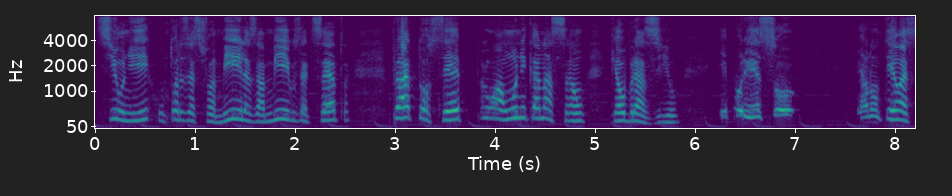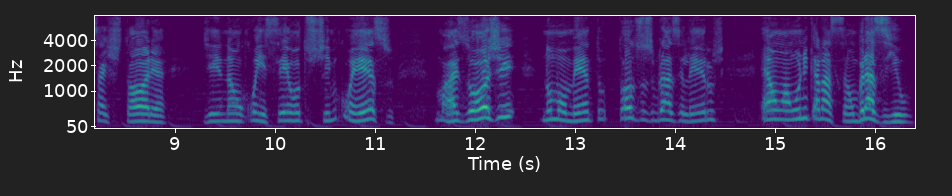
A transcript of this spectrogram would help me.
se unir com todas as famílias, amigos, etc., para torcer por uma única nação, que é o Brasil. E por isso, eu não tenho essa história de não conhecer outros times, conheço. Mas hoje, no momento, todos os brasileiros é uma única nação, Brasil.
